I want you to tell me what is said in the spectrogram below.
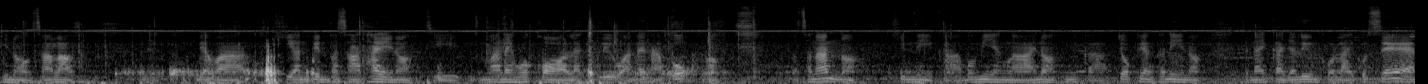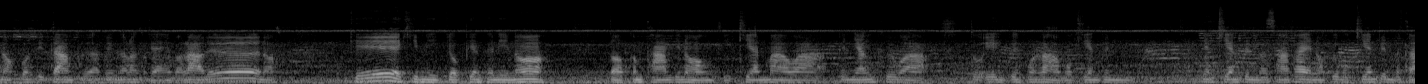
พี่น้องชาวลาวแบบว่าเขียนเป็นภาษาไทยเนาะที่มาในหัวข้อและหรือว่าในหน้าปกเนาะเพราะฉะนั้นเนาะคลิปนี้ก็บ่มีหยังหลายเนาะมีก็จบเพียงเท่านี้เนาะจะได้ก็อย่าลืมกดไลค์กดแชร์เนาะกดติดตามเพื่อเป็นกำลังใจให้บ่าวลาวเด้อเนาะโอเคคลิปนี้จบเพียงเท่านี้เนาะ ตอบคำถามพี่น้องที่เขียนมาว่าเป็นยังคือว่าตัวเองเป็นคนลาวบ่เขียนเป็นยังเขียนเป็นภาษาไทยเนาะคือบอกเขียนเป็นภาษา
